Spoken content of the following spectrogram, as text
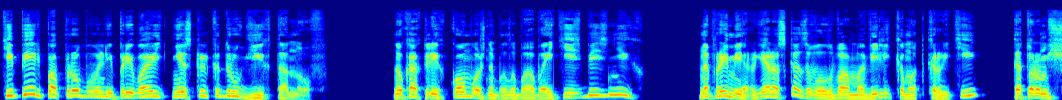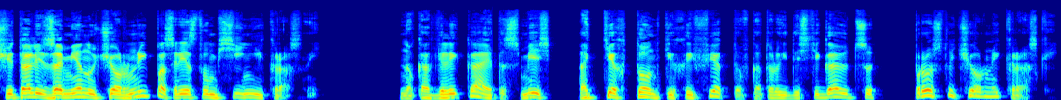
Теперь попробовали прибавить несколько других тонов. Но как легко можно было бы обойтись без них? Например, я рассказывал вам о великом открытии, которым считали замену черной посредством синей и красной. Но как далека эта смесь от тех тонких эффектов, которые достигаются просто черной краской,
